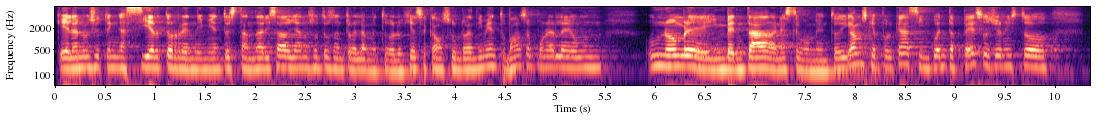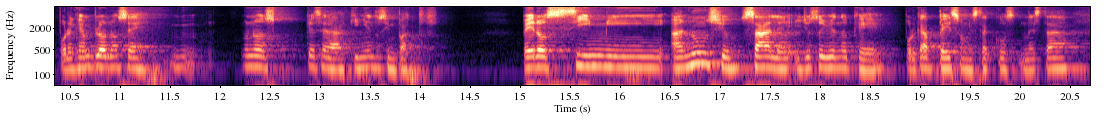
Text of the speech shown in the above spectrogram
que el anuncio tenga cierto rendimiento estandarizado. Ya nosotros dentro de la metodología sacamos un rendimiento. Vamos a ponerle un, un nombre inventado en este momento. Digamos que por cada 50 pesos yo necesito, por ejemplo, no sé, unos, ¿qué será? 500 impactos. Pero si mi anuncio sale y yo estoy viendo que por cada peso me está, me está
